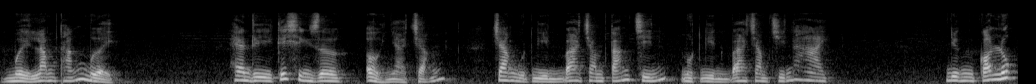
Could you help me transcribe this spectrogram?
15 tháng 10. Henry Kissinger ở Nhà Trắng, trang 1389-1392. Nhưng có lúc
